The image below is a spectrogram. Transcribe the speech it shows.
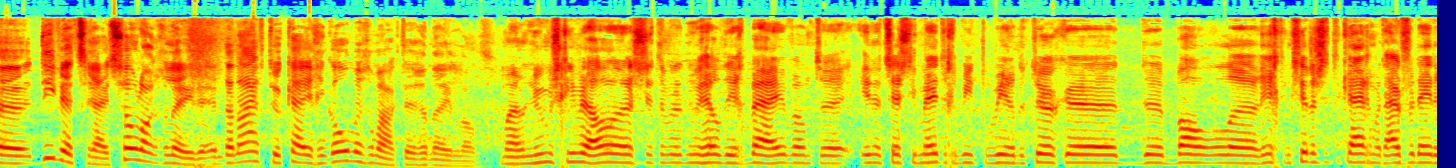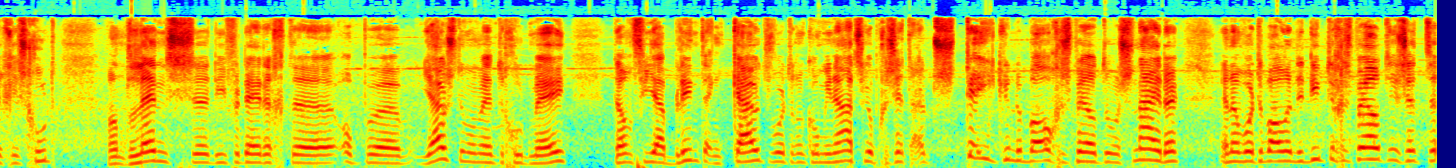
Uh, die wedstrijd, zo lang geleden. En daarna heeft Turkije geen goal meer gemaakt tegen Nederland. Maar nu misschien wel, uh, zitten we er nu heel dichtbij. Want uh, in het 16 meter gebied proberen de Turken de bal richting Sillissen te krijgen. Maar het uitverdedigen is goed. Want Lens die verdedigt op juiste momenten goed mee. Dan via Blind en Kuit wordt er een combinatie opgezet. Uitstekende bal gespeeld door Snijder. En dan wordt de bal in de diepte gespeeld. Is het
